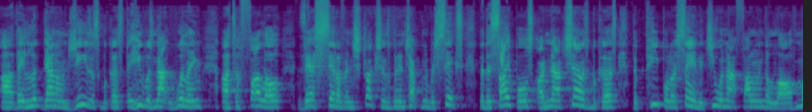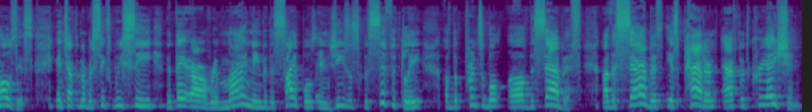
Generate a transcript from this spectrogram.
uh, they looked down on Jesus because they, he was not willing uh, to follow their set of instructions. But in chapter number six, the disciples are now challenged because the people are saying that you are not following the law of Moses. In chapter number six, we see that they are reminding the disciples and Jesus specifically of the principle of the Sabbath. Uh, the Sabbath is patterned after the creation.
